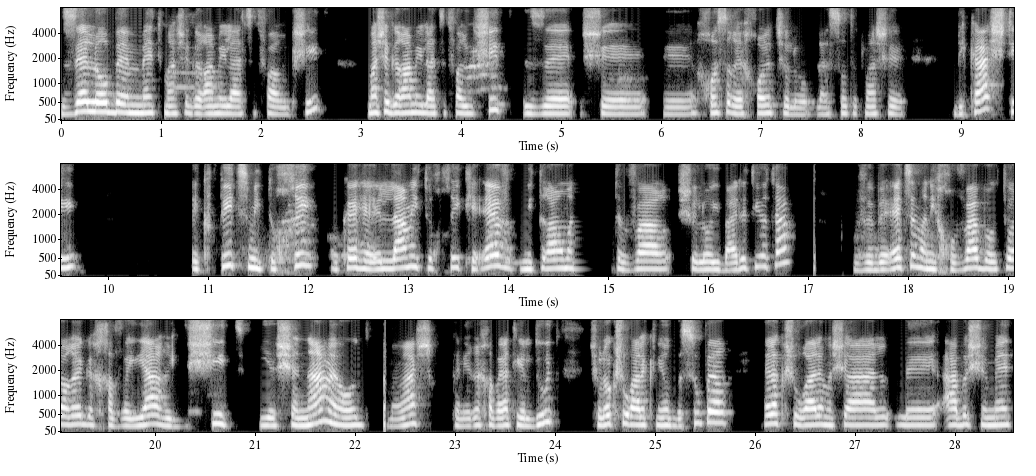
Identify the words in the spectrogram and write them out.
זה לא באמת מה שגרם לי להצפה רגשית. מה שגרם לי להצפה רגשית זה שחוסר היכולת שלו לעשות את מה שביקשתי הקפיץ מתוכי, אוקיי, העלה מתוכי כאב מטראומת עבר שלא איבדתי אותה, ובעצם אני חווה באותו הרגע חוויה רגשית ישנה מאוד, ממש כנראה חוויית ילדות, שלא קשורה לקניות בסופר, אלא קשורה למשל לאבא שמת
